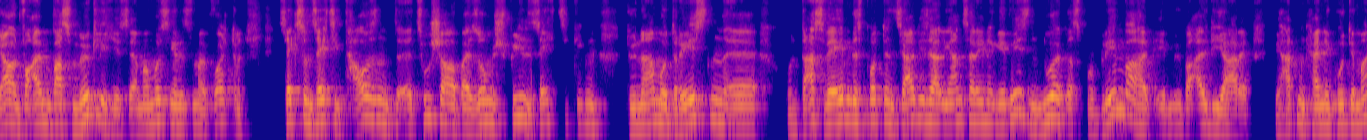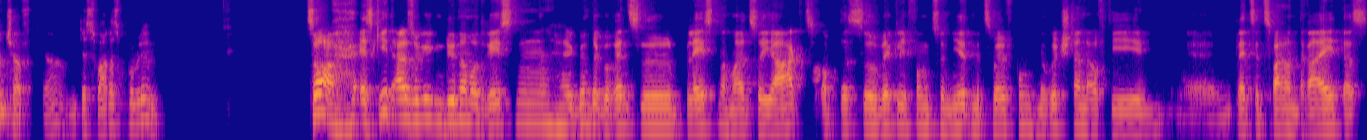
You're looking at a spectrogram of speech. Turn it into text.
Ja, und vor allem, was möglich ist. Ja, man muss sich das mal vorstellen. 66.000 äh, Zuschauer bei so einem Spiel, 60 gegen Dynamo Dresden. Äh, und das wäre eben das Potenzial dieser Allianz Arena gewesen. Nur das Problem war halt eben über all die Jahre, wir hatten keine gute Mannschaft. Ja, und das war das Problem. So, es geht also gegen Dynamo Dresden. Günter Gorenzel bläst nochmal zur Jagd. Ob das so wirklich funktioniert mit zwölf Punkten Rückstand auf die äh, Plätze zwei und drei, das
